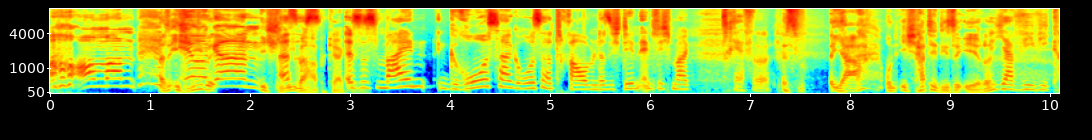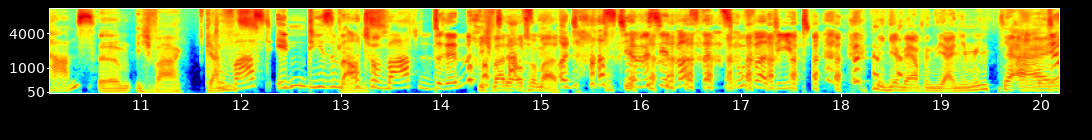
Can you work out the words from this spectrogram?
Oh. Mann. Also ich liebe- Jürgen. ich Es liebe ist- Kerkeling. Es ist mein großer, großer Traum, dass ich den endlich mal treffe. es, ja, und ich hatte diese Ehre. Ja, wie, wie kam's? Ähm, ich war ganz. Du warst in diesem Automaten drin. Ich war der Automat. Und hast dir ein bisschen was dazu verdient. Mir werfen Sie eine Münze ein. Du,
